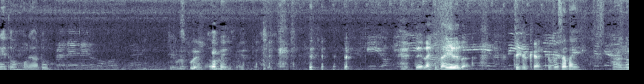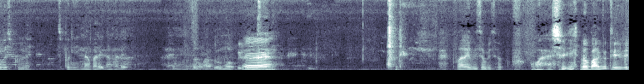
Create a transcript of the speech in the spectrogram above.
Ini itu mulia tuh. Oh. Dek lagi tanya tak? Digugah, dipaksa tanya. Oh, no, wis boleh. Wis boleh, nah balik, nah balik. Eh. Boleh bisa-bisa. Wah, sih kenapa aku dewe?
